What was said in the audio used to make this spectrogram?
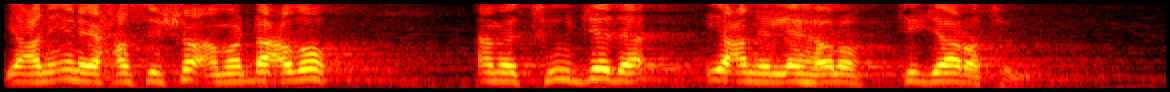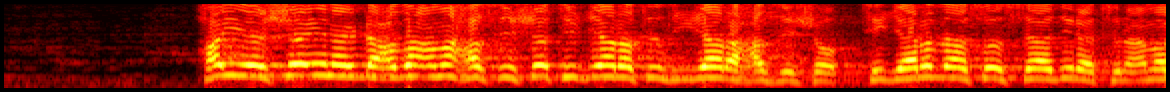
yani inay xasisho ama dhacdo ama tuujada yani la helo tijaaratun. Ha yeeshe inay dhacdo ama xasisho tijaaratun tijaara xasisho. Tijaaradaasoo saadiratun ama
